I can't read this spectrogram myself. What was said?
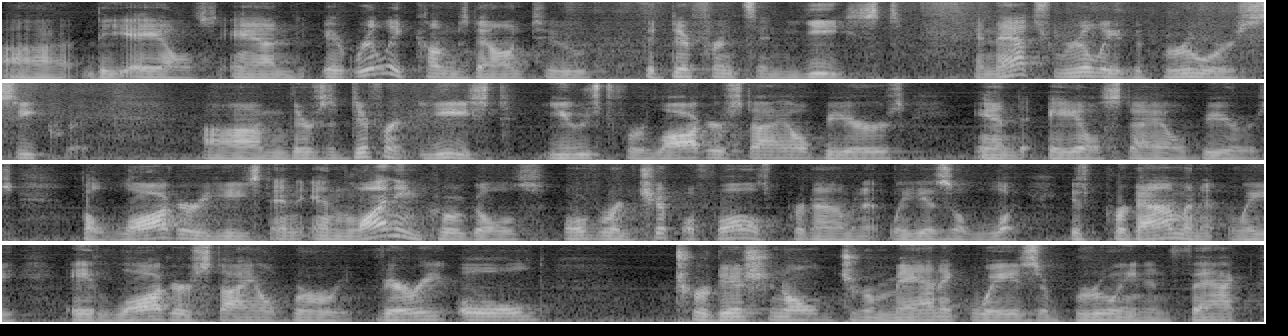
uh, the ales. And it really comes down to the difference in yeast. And that's really the brewer's secret. Um, there's a different yeast used for lager style beers and ale style beers. The lager yeast and, and Leinenkugel's over in Chippewa Falls predominantly is a is predominantly a lager style brewery. Very old, traditional Germanic ways of brewing. In fact,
